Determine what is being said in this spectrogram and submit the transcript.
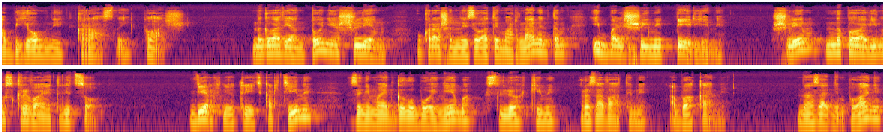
объемный красный плащ. На голове Антония шлем, украшенный золотым орнаментом и большими перьями. Шлем наполовину скрывает лицо. Верхнюю треть картины занимает голубое небо с легкими розоватыми облаками. На заднем плане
